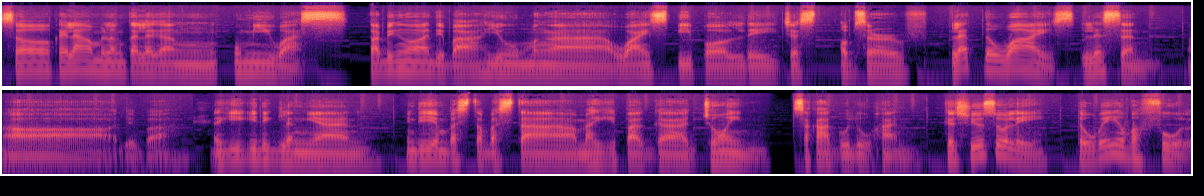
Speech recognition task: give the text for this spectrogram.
So, kailangan mo lang talagang umiwas. Sabi ko nga, di ba, yung mga wise people, they just observe. Let the wise listen. Ah, di ba? Nagiginig lang yan. Hindi yung basta-basta makikipag-join sa kaguluhan. Because usually, the way of a fool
